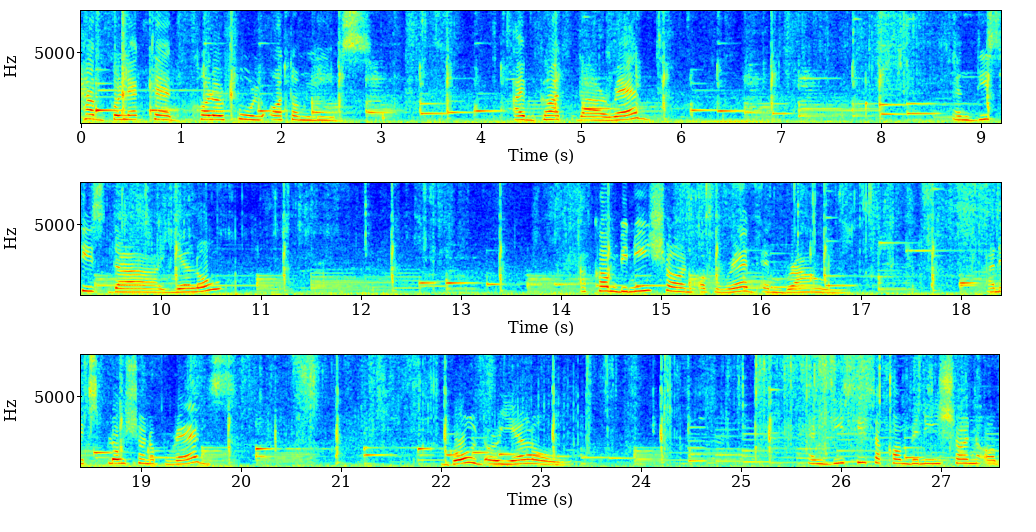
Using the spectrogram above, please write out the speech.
Have collected colorful autumn leaves. I've got the red and this is the yellow. A combination of red and brown. An explosion of reds gold or yellow. And this is a combination of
